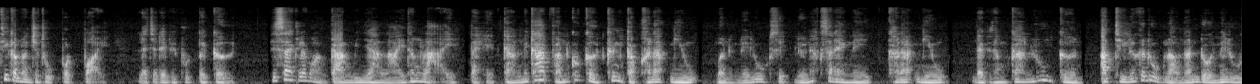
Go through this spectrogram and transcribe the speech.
ที่กำลังจะถูกปลดปล่อย และจะได้ไปผุดไปเกิด ที่แทรกระหว่างการวิญญาณร้ายทั้งหลาย แต่เหตุการณ์ไม่คาดฝันก็เกิดขึ้นกับคณะงิ้วเมื่อหนึ่งในลูกศิษย์หรือนักแสดงในคณะงิ้วได้ไปทำการล่วงเกิน อัฐิและกระดูกเหล่านั้นโดยไม่รู้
